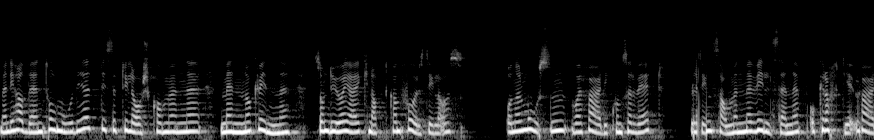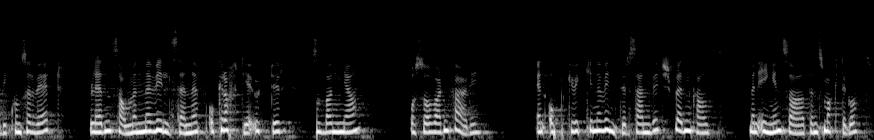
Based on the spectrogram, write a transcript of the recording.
Men de hadde en tålmodighet, disse tilårskommende menn og kvinnene, som du og jeg knapt kan forestille oss. Og når mosen var ferdig konservert, ble den sammen med villsennep og kraftige ferdig konservert, ble den sammen med villsennep og kraftige urter som bagna, og så var den ferdig. En oppkvikkende vintersandwich ble den kalt, men ingen sa at den smakte godt.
